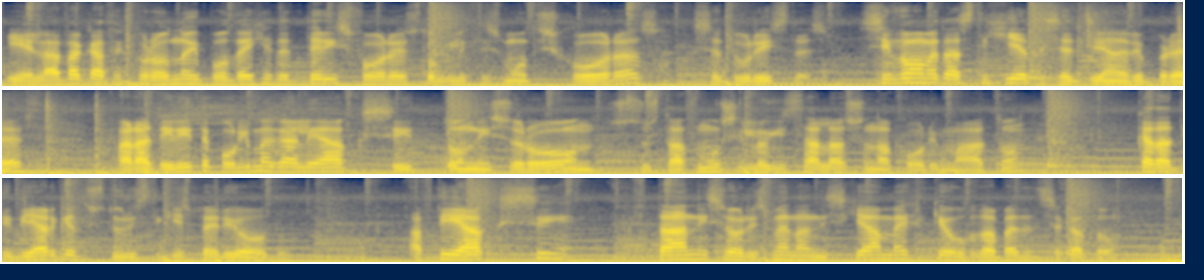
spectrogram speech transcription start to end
Η Ελλάδα κάθε χρόνο υποδέχεται τρεις φορές τον πληθυσμό της χώρας σε τουρίστες. Σύμφωνα με τα στοιχεία της Aegean Rebreath, παρατηρείται πολύ μεγάλη αύξηση των εισρωών στους σταθμούς συλλογής θαλάσσιων απορριμμάτων κατά τη διάρκεια της τουριστικής περίοδου. Αυτή η αύξηση φτάνει σε ορισμένα νησιά μέχρι και 85%.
